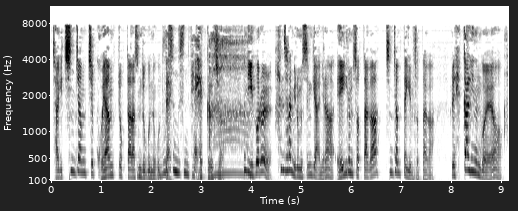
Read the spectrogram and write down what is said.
자기 친정집 고향 쪽 따라서 누구누구 댁. 무슨 무슨 댁. 댁 그렇죠. 아. 근데 이거를 한 사람 이름을 쓴 게 아니라 애 이름 썼다가 친정 댁 이름 썼다가 그래 헷갈리는 거예요. 아.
